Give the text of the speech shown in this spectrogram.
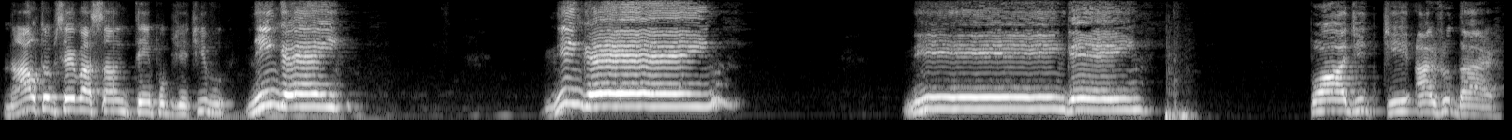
Na autoobservação em tempo objetivo, ninguém, ninguém, ninguém pode te ajudar.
